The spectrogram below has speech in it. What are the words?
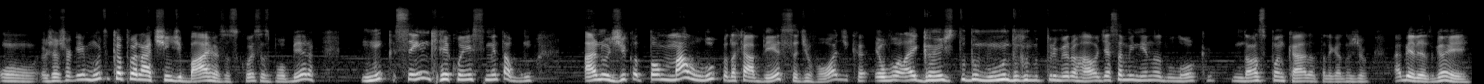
um- eu já joguei muito campeonatinho de bairro, essas coisas, bobeiras, nunca, sem reconhecimento algum. Aí no dia que eu tô maluco da cabeça de vodka, eu vou lá e ganho de todo mundo no primeiro round. Essa menina do louco me dá umas pancadas, tá ligado? No jogo. Aí beleza, ganhei.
